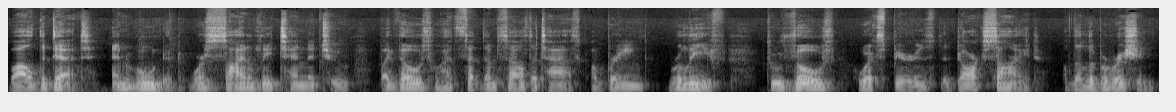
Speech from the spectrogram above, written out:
while the dead and wounded were silently tended to by those who had set themselves the task of bringing relief to those who experienced the dark side of the liberation.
